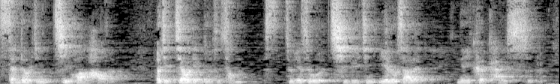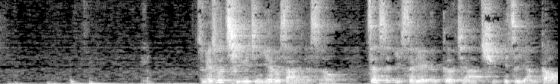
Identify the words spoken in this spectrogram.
神都已经计划好了，而且焦点就是从主耶稣骑驴进耶路撒冷那一刻开始。主耶稣骑驴进耶路撒冷的时候，正是以色列人各家取一只羊羔，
